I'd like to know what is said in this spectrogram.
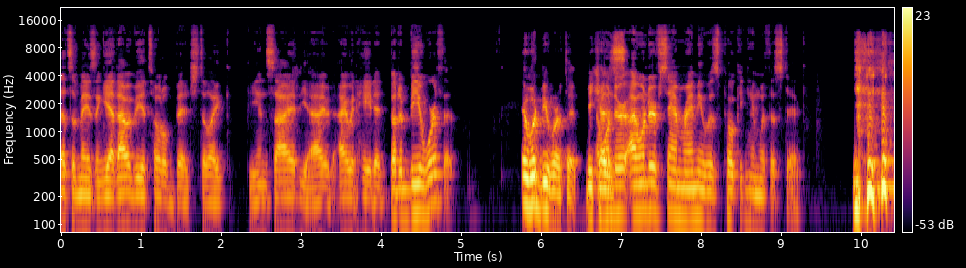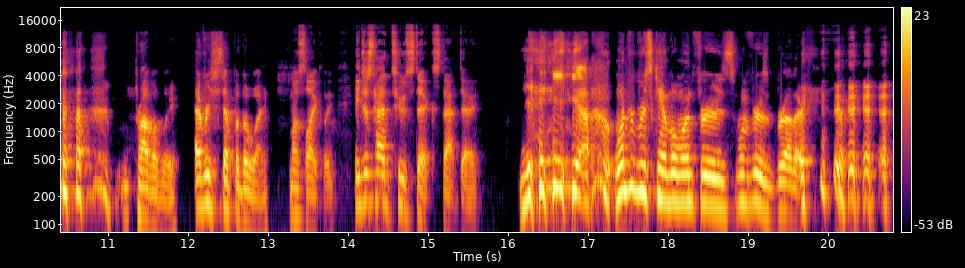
That's amazing. Yeah, that would be a total bitch to like be inside. Yeah, I would, I would hate it, but it'd be worth it. It would be worth it I because wonder. I wonder if Sam Raimi was poking him with a stick. probably every step of the way. Most likely, he just had two sticks that day. Yeah, yeah, one for Bruce Campbell, one for his one for his brother.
